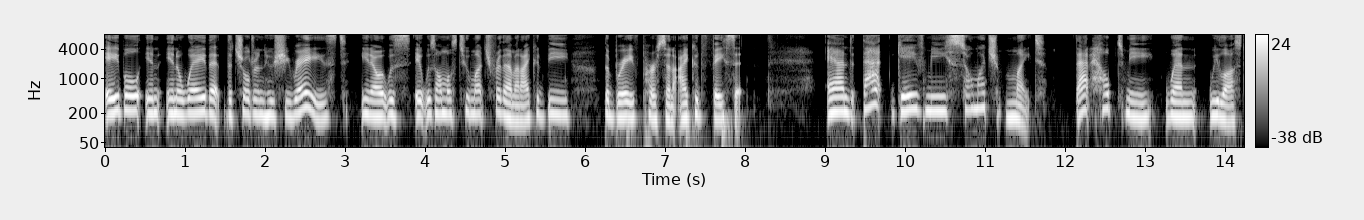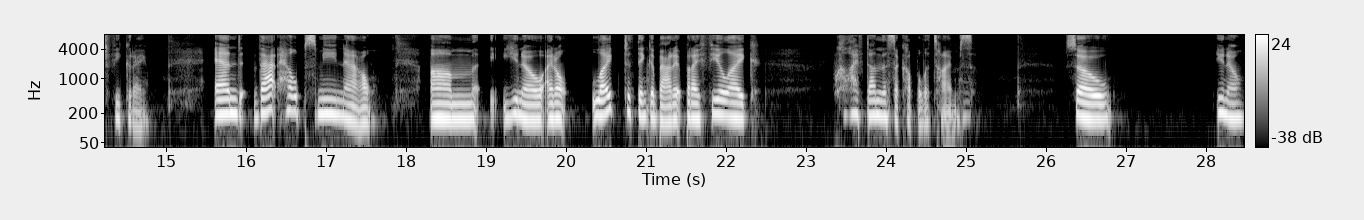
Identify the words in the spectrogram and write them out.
able in in a way that the children who she raised, you know, it was it was almost too much for them and I could be the brave person. I could face it. And that gave me so much might. That helped me when we lost Ficre. And that helps me now. Um, you know, I don't like to think about it, but I feel like, well, I've done this a couple of times. So you know,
